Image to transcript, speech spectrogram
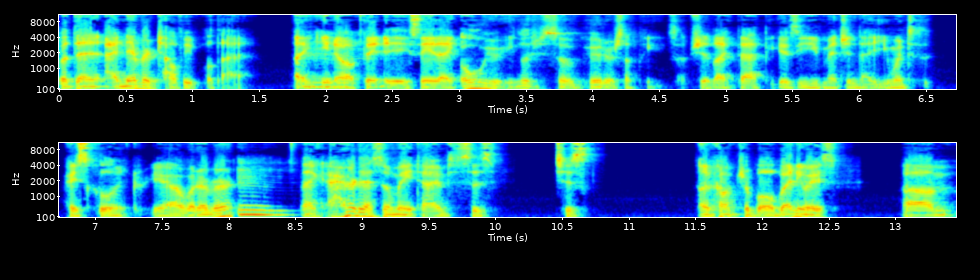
but then I never tell people that. Like you know, if they, they say like, "Oh, your English is so good" or something, some shit like that, because you mentioned that you went to high school in Korea or whatever. Mm. like I heard that so many times. It's just, just uncomfortable. But anyways, um,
